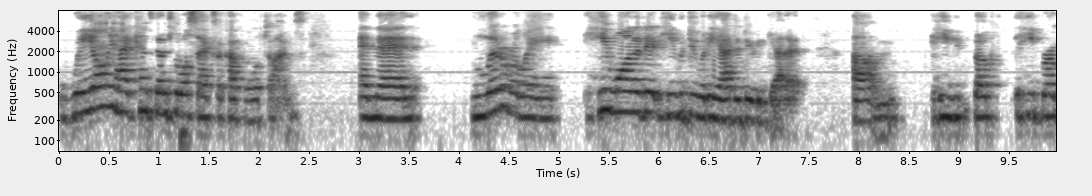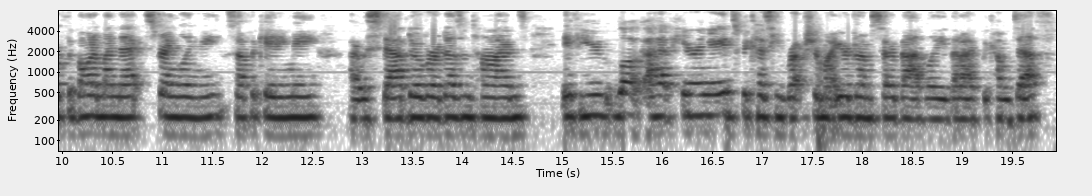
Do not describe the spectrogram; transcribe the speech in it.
we only had consensual sex a couple of times. And then literally he wanted it he would do what he had to do to get it. Um, he broke he broke the bone in my neck strangling me suffocating me. I was stabbed over a dozen times. If you look i have hearing aids because he ruptured my eardrum so badly that i've become deaf.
